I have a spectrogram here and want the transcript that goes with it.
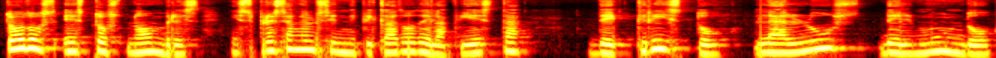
Todos estos nombres expresan el significado de la fiesta de Cristo, la luz del mundo,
